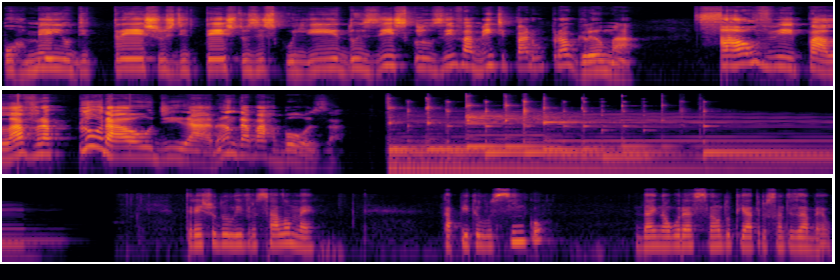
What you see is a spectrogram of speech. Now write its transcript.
por meio de trechos de textos escolhidos exclusivamente para o programa. Salve Palavra Plural de Aranda Barbosa. Trecho do livro Salomé, capítulo 5 da inauguração do Teatro Santa Isabel.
